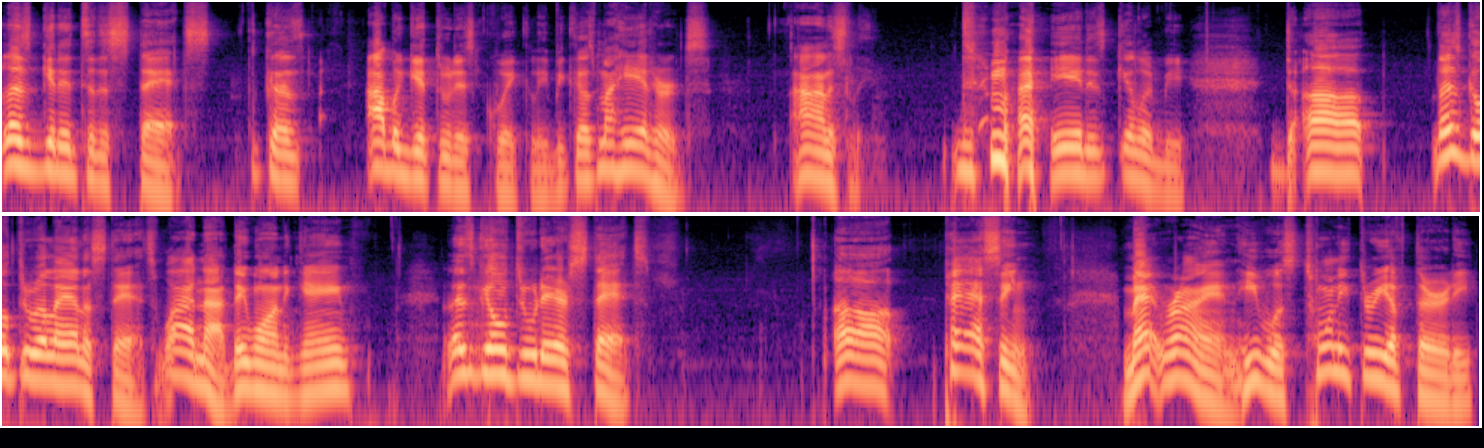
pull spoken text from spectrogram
let's get into the stats because I'm gonna get through this quickly because my head hurts. Honestly, my head is killing me. Uh, let's go through Atlanta stats. Why not? They won the game. Let's go through their stats. Uh, passing Matt Ryan, he was 23 of 30,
